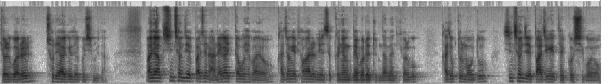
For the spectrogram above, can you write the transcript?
결과를 초래하게 될 것입니다. 만약 신천지에 빠진 아내가 있다고 해봐요. 가정의 평화를 위해서 그냥 내버려 둔다면 결국 가족들 모두 신천지에 빠지게 될 것이고요.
